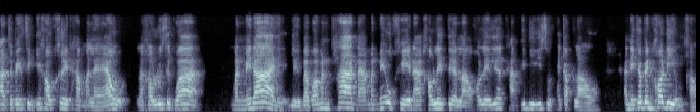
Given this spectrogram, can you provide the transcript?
อาจจะเป็นสิ่งที่เขาเคยทำมาแล้ว แล้วเขารู้สึกว่ามันไม่ได้ หรือแบบว่ามันพลาดนะ มันไม่โอเคนะ เขาเลยเตือนเราเขาเลยเลือกทางที่ดีที่สุดให้กับเรา อันนี้ก็เป็นข้อดีของเขา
